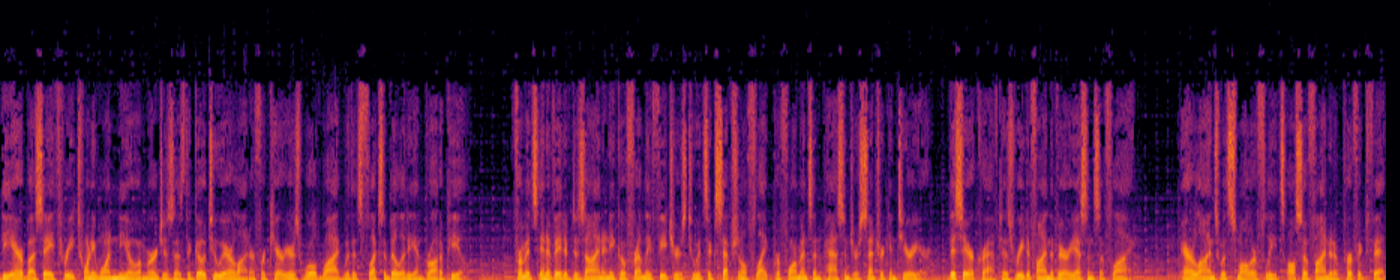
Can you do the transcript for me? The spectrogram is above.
the Airbus A321neo emerges as the go-to airliner for carriers worldwide with its flexibility and broad appeal. From its innovative design and eco-friendly features to its exceptional flight performance and passenger-centric interior, this aircraft has redefined the very essence of flying. Airlines with smaller fleets also find it a perfect fit,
